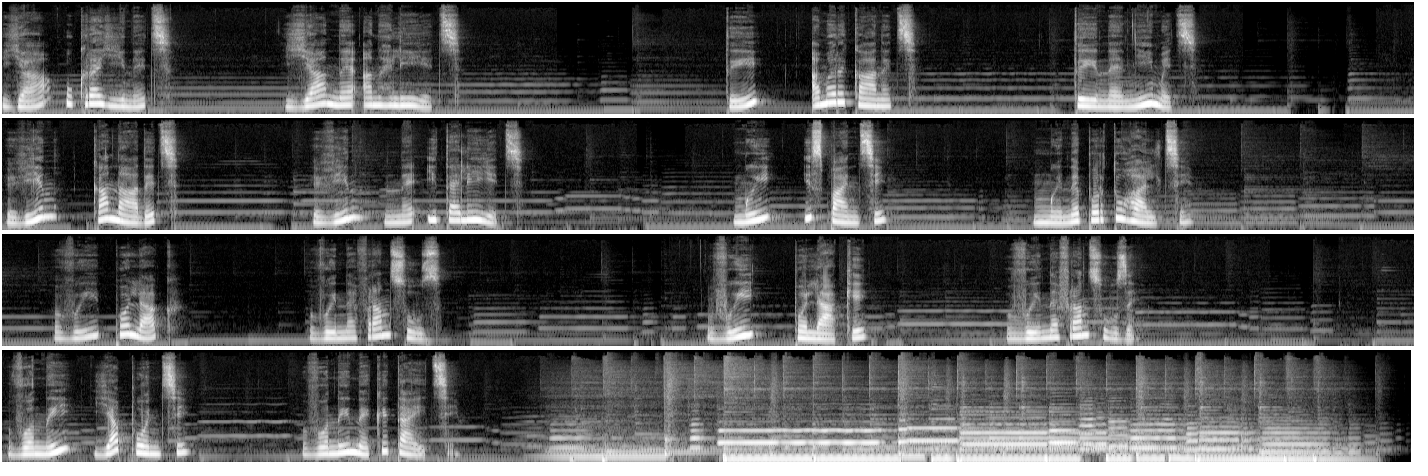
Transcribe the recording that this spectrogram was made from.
Я українець. Я не англієць. Ти американець. Ти не німець. Він канадець. Він не італієць. Ми іспанці. Ми не португальці. Ви поляк. Ви не француз. Ви поляки. Ви не французи. Вони японці. Вони не китайці.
